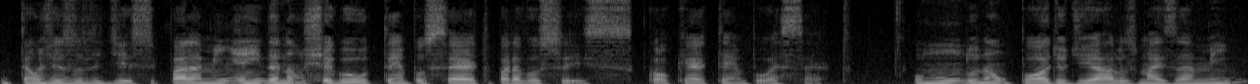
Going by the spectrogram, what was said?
Então Jesus lhe disse: Para mim ainda não chegou o tempo certo para vocês. Qualquer tempo é certo. O mundo não pode odiá-los, mas a mim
